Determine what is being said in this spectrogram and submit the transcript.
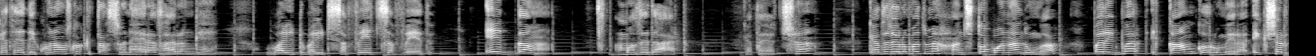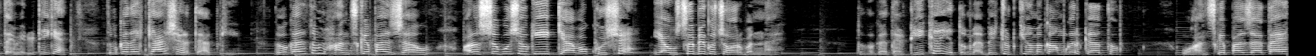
कहता है, देखो ना, उसका कितना सुनहरा सा रंग है। वाइट वाइट सफ़ेद सफ़ेद, एकदम मज़ेदार। कहता है अच्छा? कहता चलो, मैं तुम्हें हंस तो बना दूँगा, पर एक बार एक काम करो मेरा, एक शर्त है मेरी, ठीक है? तो वो कहता है, क्या शर्त है आपकी? तो वो कहते, तुम हंस के पास जाओ और उससे पूछो कि क्या वो खुश है या उससे भी कुछ और बनना है? तो वो कहता है, ठीक है, ये तो मैं भी चुटकियों में काम करके आता हूँ। वो हंस के पास जाता है,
